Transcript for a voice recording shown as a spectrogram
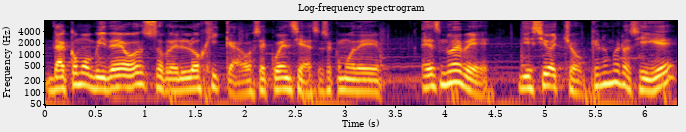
da como videos sobre lógica o secuencias, o sea, como de, es 9, 18, ¿qué número sigue?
